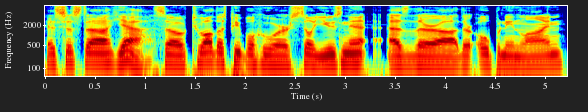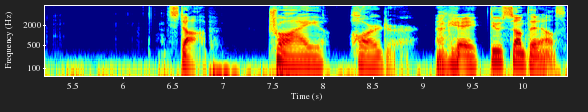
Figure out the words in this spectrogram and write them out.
It's just, uh, yeah. So to all those people who are still using it as their uh, their opening line, stop. Try harder. Okay, do something else.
